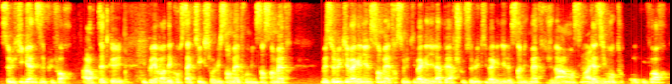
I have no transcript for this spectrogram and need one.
celui qui gagne, c'est le plus fort. Alors peut-être qu'il peut y avoir des courses tactiques sur 800 mètres ou 1500 mètres, mais celui qui va gagner le 100 mètres, celui qui va gagner la perche ou celui qui va gagner le 5000 mètres, généralement, c'est quasiment toujours le plus fort.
